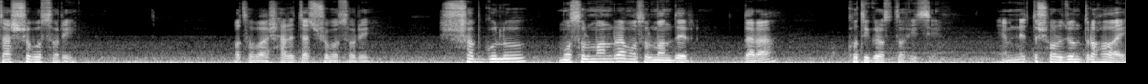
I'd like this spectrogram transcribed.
চারশো বছরে অথবা সাড়ে চারশো বছরে সবগুলো মুসলমানরা মুসলমানদের দ্বারা ক্ষতিগ্রস্ত হয়েছে। এমনি তো ষড়যন্ত্র হয়,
